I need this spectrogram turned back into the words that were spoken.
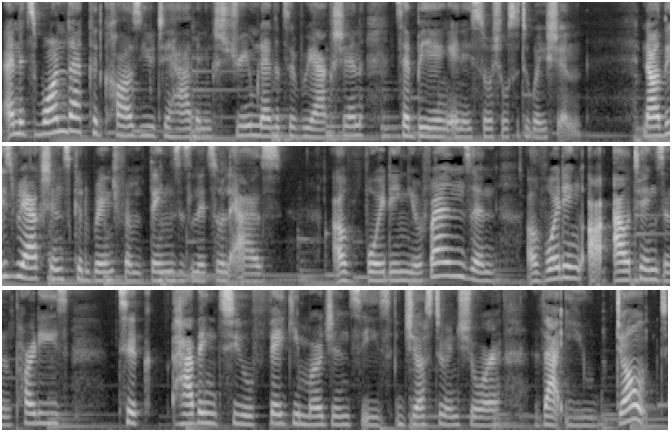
and it's one that could cause you to have an extreme negative reaction to being in a social situation. Now, these reactions could range from things as little as avoiding your friends and avoiding outings and parties to having to fake emergencies just to ensure that you don't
